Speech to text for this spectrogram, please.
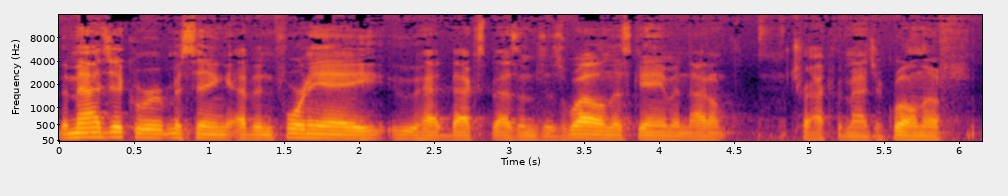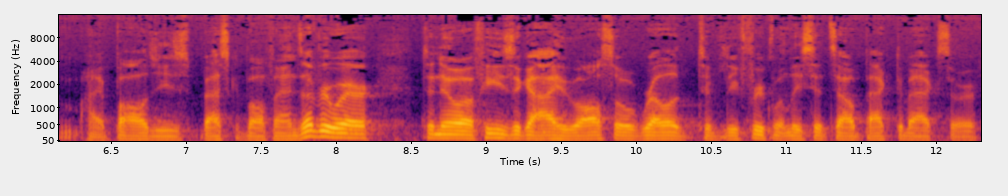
the Magic were missing Evan Fournier, who had back spasms as well in this game, and I don't track the Magic well enough. My apologies, basketball fans everywhere, to know if he's a guy who also relatively frequently sits out back to backs or if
